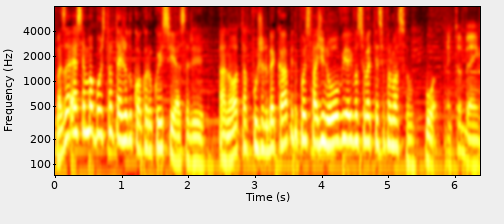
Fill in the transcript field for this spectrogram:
Mas uh, essa é uma boa estratégia do Coca, eu não conhecia essa de anota, puxa do backup e depois faz de novo e aí você vai ter essa informação. Boa. Muito bem.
